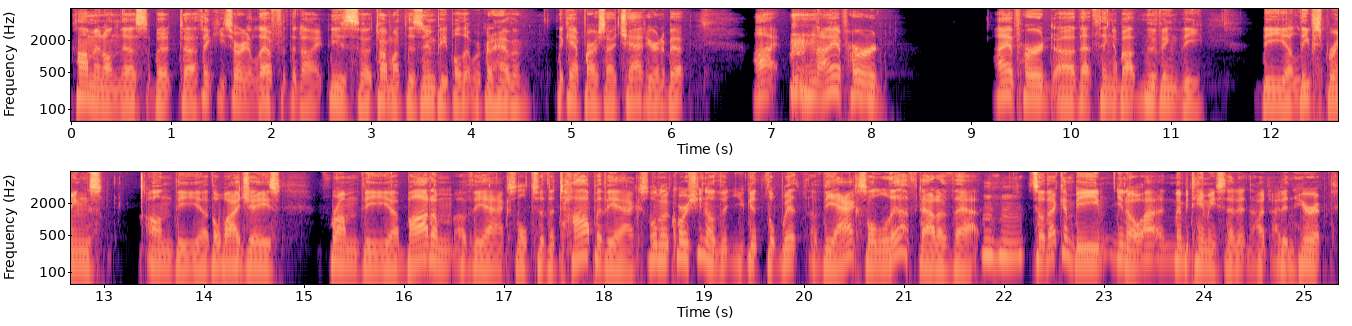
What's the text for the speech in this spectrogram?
comment on this, but uh, I think he's already left for the night. He's uh, talking about the Zoom people that we're going to have in the campfire side chat here in a bit. I I have heard I have heard uh, that thing about moving the the leaf springs on the the YJs from the uh, bottom of the axle to the top of the axle. And of course, you know that you get the width of the axle lift out of that. Mm-hmm. So that can be, you know, uh, maybe Tammy said it, I, I, didn't hear it,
